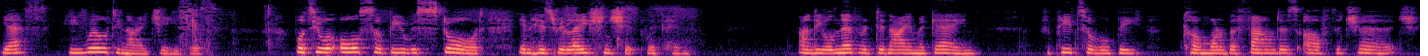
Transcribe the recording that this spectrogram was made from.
yes, he will deny Jesus, but he will also be restored in his relationship with him. And he will never deny him again, for Peter will become one of the founders of the church.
